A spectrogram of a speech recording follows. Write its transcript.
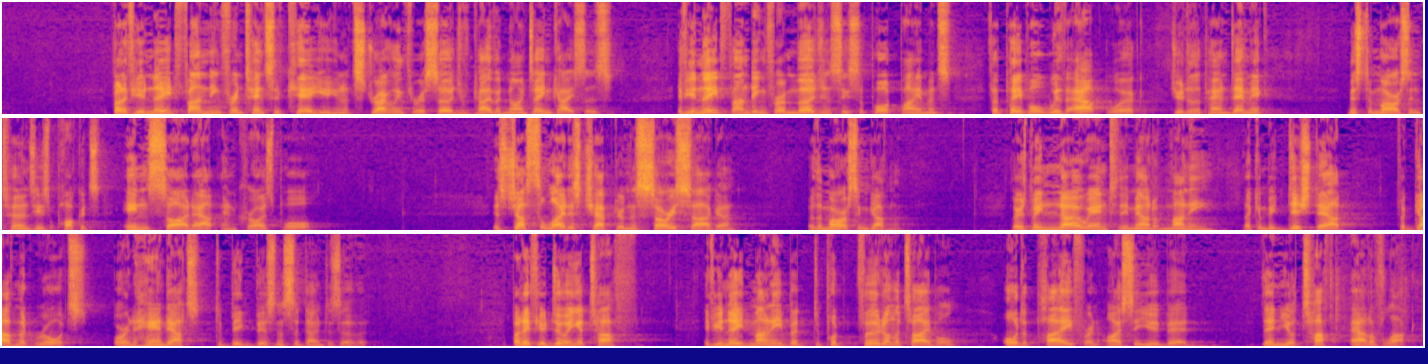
But if you need funding for intensive care units struggling through a surge of COVID-19 cases, if you need funding for emergency support payments for people without work due to the pandemic, Mr Morrison turns his pockets inside out and cries poor. It's just the latest chapter in the sorry saga of the Morrison government. There has been no end to the amount of money that can be dished out for government rorts or in handouts to big business that don't deserve it. But if you're doing it tough, If you need money but to put food on the table or to pay for an ICU bed, then you're tough out of luck.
